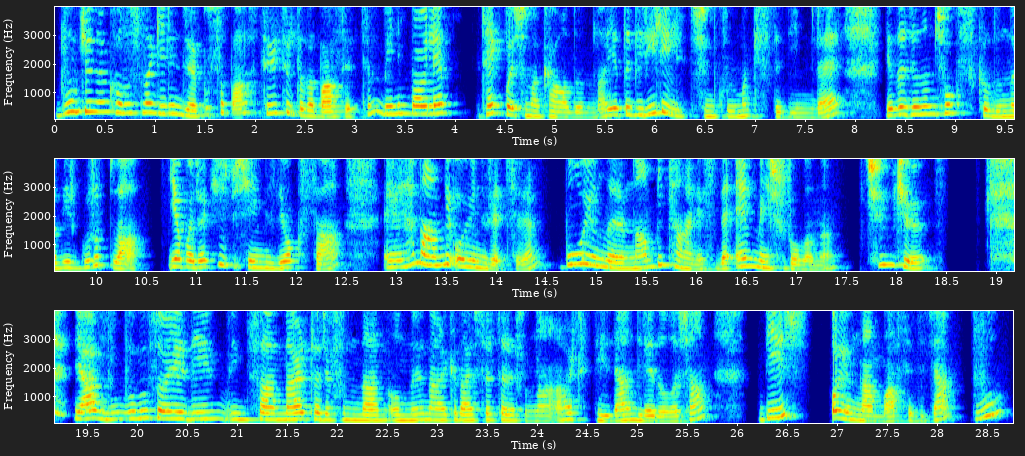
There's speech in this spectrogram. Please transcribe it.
Bugünün konusuna gelince bu sabah Twitter'da da bahsettim. Benim böyle tek başıma kaldığımda ya da biriyle iletişim kurmak istediğimde ya da canım çok sıkıldığında bir grupla yapacak hiçbir şeyimiz yoksa e, hemen bir oyun üretirim. Bu oyunlarımdan bir tanesi de en meşhur olanı çünkü ya bunu söylediğim insanlar tarafından, onların arkadaşları tarafından artık dilden dile dolaşan bir oyundan bahsedeceğim. Bu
